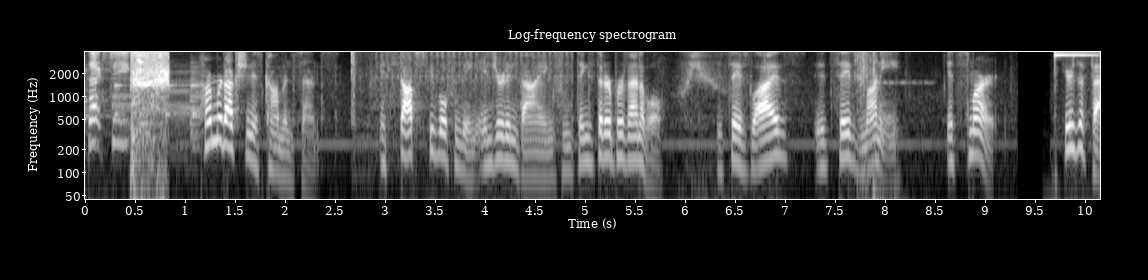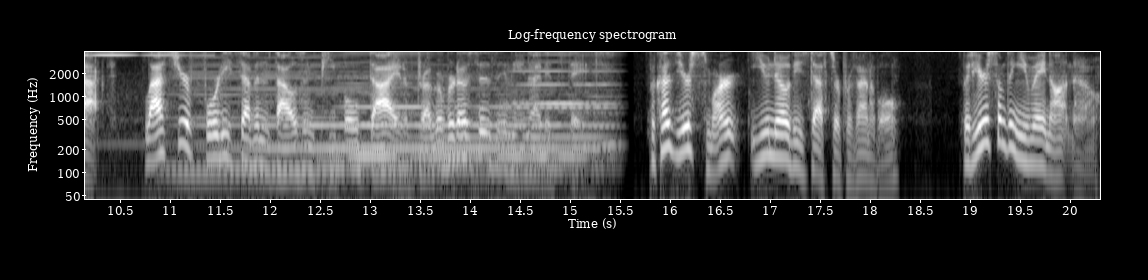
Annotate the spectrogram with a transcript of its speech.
Taxi! Harm reduction is common sense. It stops people from being injured and dying from things that are preventable. It saves lives, it saves money. It's smart. Here's a fact. Last year, 47,000 people died of drug overdoses in the United States. Because you're smart, you know these deaths are preventable. But here's something you may not know.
